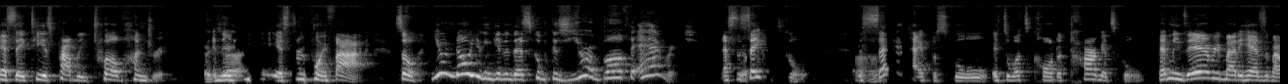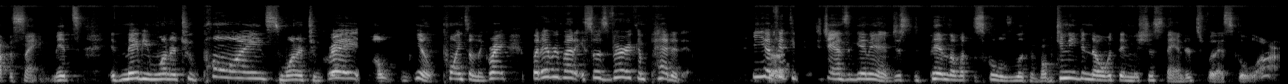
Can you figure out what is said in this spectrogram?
SAT is probably 1200 exactly. and their GPA is 3.5. So you know you can get into that school because you're above the average. That's the yep. safety school. The uh-huh. second type of school is what's called a target school. That means everybody has about the same. It's it's maybe one or two points, one or two grade, you know, points on the grade, but everybody. So it's very competitive. You have 50 50 chance to get in. It just depends on what the school is looking for. But you need to know what the admission standards for that school are.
